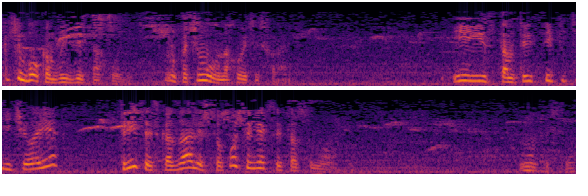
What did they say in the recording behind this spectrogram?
каким боком вы здесь находитесь? Ну, почему вы находитесь в храме? И из там 35 человек 30 сказали, что после лекции Тарсунова. Вот и все.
